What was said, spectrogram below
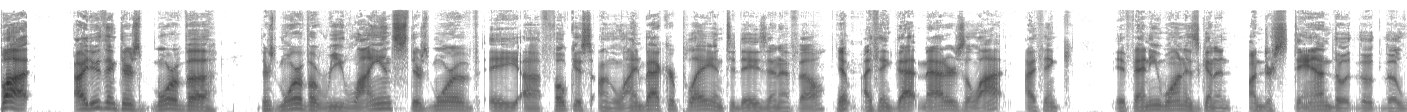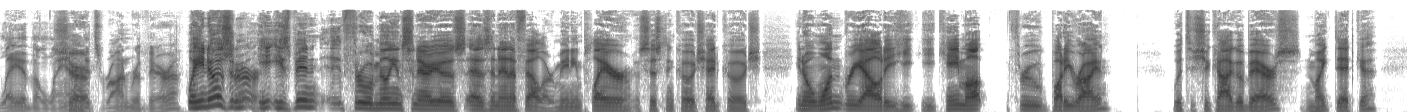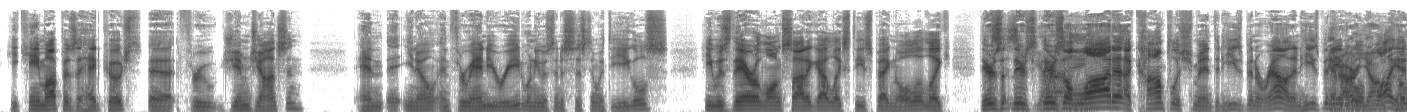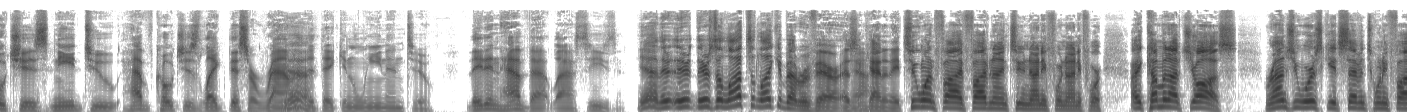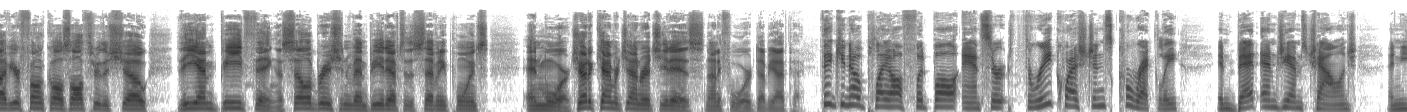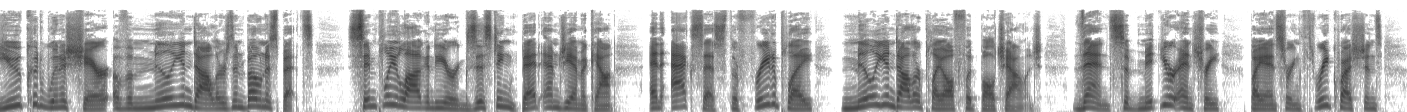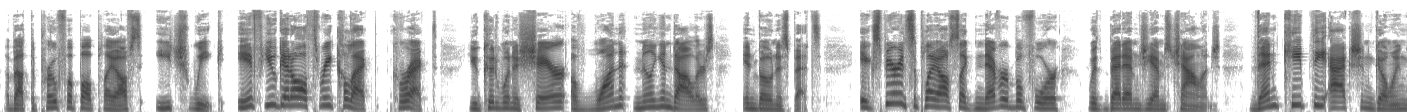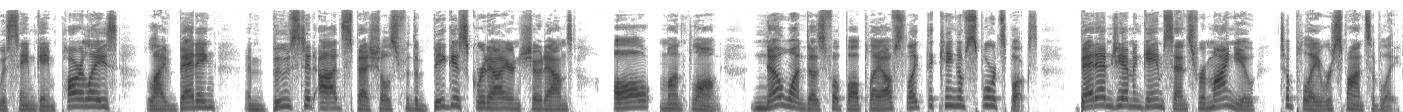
but I do think there's more of a there's more of a reliance. There's more of a uh, focus on linebacker play in today's NFL. Yep. I think that matters a lot. I think if anyone is going to understand the, the the lay of the land, Sure. it's Ron Rivera. Well, he knows Sure. he, he's been through a million scenarios as an NFLer, meaning player, assistant coach, head coach. You know, one reality he he came up through Buddy Ryan with the Chicago Bears, Mike Ditka. He came up as a head coach uh, through Jim Johnson, and uh, you know, and through Andy Reid when he was an assistant with the Eagles. He was there alongside a guy like Steve Spagnuolo. Like there's This is a there's there's a lot of accomplishment that he's been around, and he's been and able our to young apply it. coaches need to have coaches like this around Yeah. that they can lean into. They didn't have that last season. Yeah, there, there, there's a lot to like about Rivera as a candidate. 215 592 9494. All right, coming up, Jaws. Ron Jaworski at 725. Your phone calls all through the show. The Embiid thing, a celebration of Embiid after the 70 points and more. Joe DeCamara, John Ritchie, it is 94 WIP. Think you know playoff football? Answer three questions correctly in BetMGM's challenge, and you could win a share of a million dollars in bonus bets. Simply log into your existing BetMGM account and access the free to play Million Dollar Playoff Football Challenge. Then submit your entry by answering three questions about the pro football playoffs each week. If you get all three collect, correct, you could win a share of $1 million in bonus bets. Experience the playoffs like never before with BetMGM's challenge. Then keep the action going with same game parlays, live betting, and boosted odds specials for the biggest gridiron showdowns all month long. No one does football playoffs like the king of sportsbooks. BetMGM and GameSense remind you to play responsibly.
